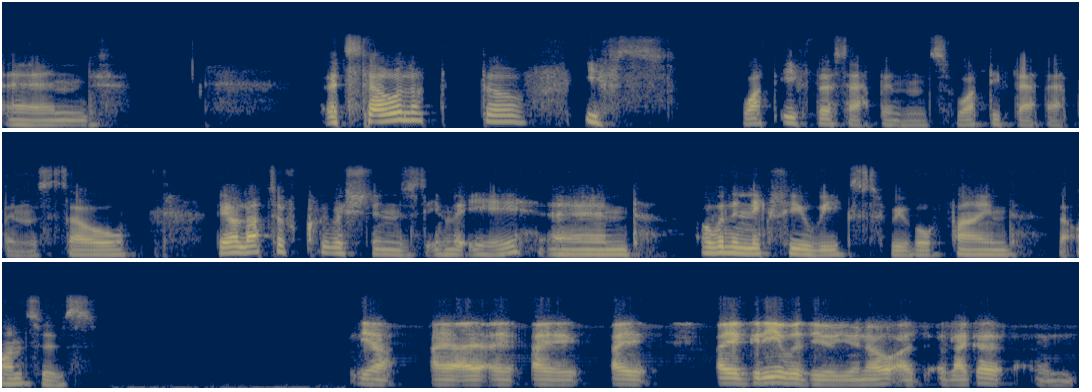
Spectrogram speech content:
And it's a lot of ifs. What if this happens? What if that happens? So there are lots of questions in the air, and over the next few weeks, we will find the answers. Yeah, I I I I I agree with you. You know, I, like a um,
